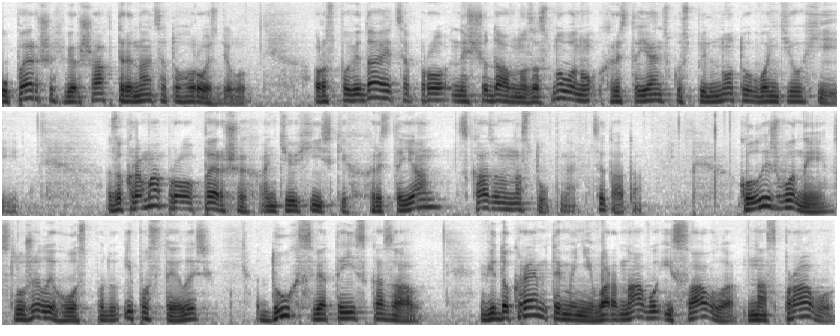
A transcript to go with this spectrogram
у перших віршах 13 розділу розповідається про нещодавно засновану християнську спільноту в Антіохії. Зокрема, про перших антіохійських християн сказано наступне: цитата. Коли ж вони служили Господу і постились, Дух Святий сказав: Відокремте мені Варнаву і Савла на справу,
